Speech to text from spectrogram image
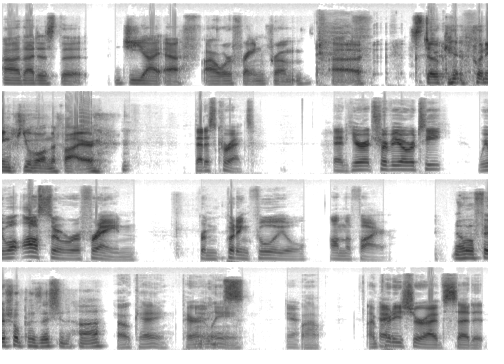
Uh, that is the GIF. I'll refrain from uh, stoking, putting fuel on the fire. That is correct. And here at Trivia Over Tea, we will also refrain from putting fuel on the fire. No official position, huh? Okay. Apparently. It's- Yeah. Wow. I'm Hey. pretty sure I've said it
